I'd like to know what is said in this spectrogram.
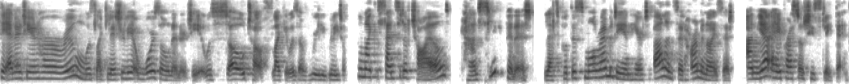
the energy in her room was like literally a war zone energy. It was so tough. Like it was a really, really tough. I'm like a sensitive child, can't sleep in it. Let's put this small remedy in here to balance it, harmonize it. And yeah, hey presto, she's sleeping.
